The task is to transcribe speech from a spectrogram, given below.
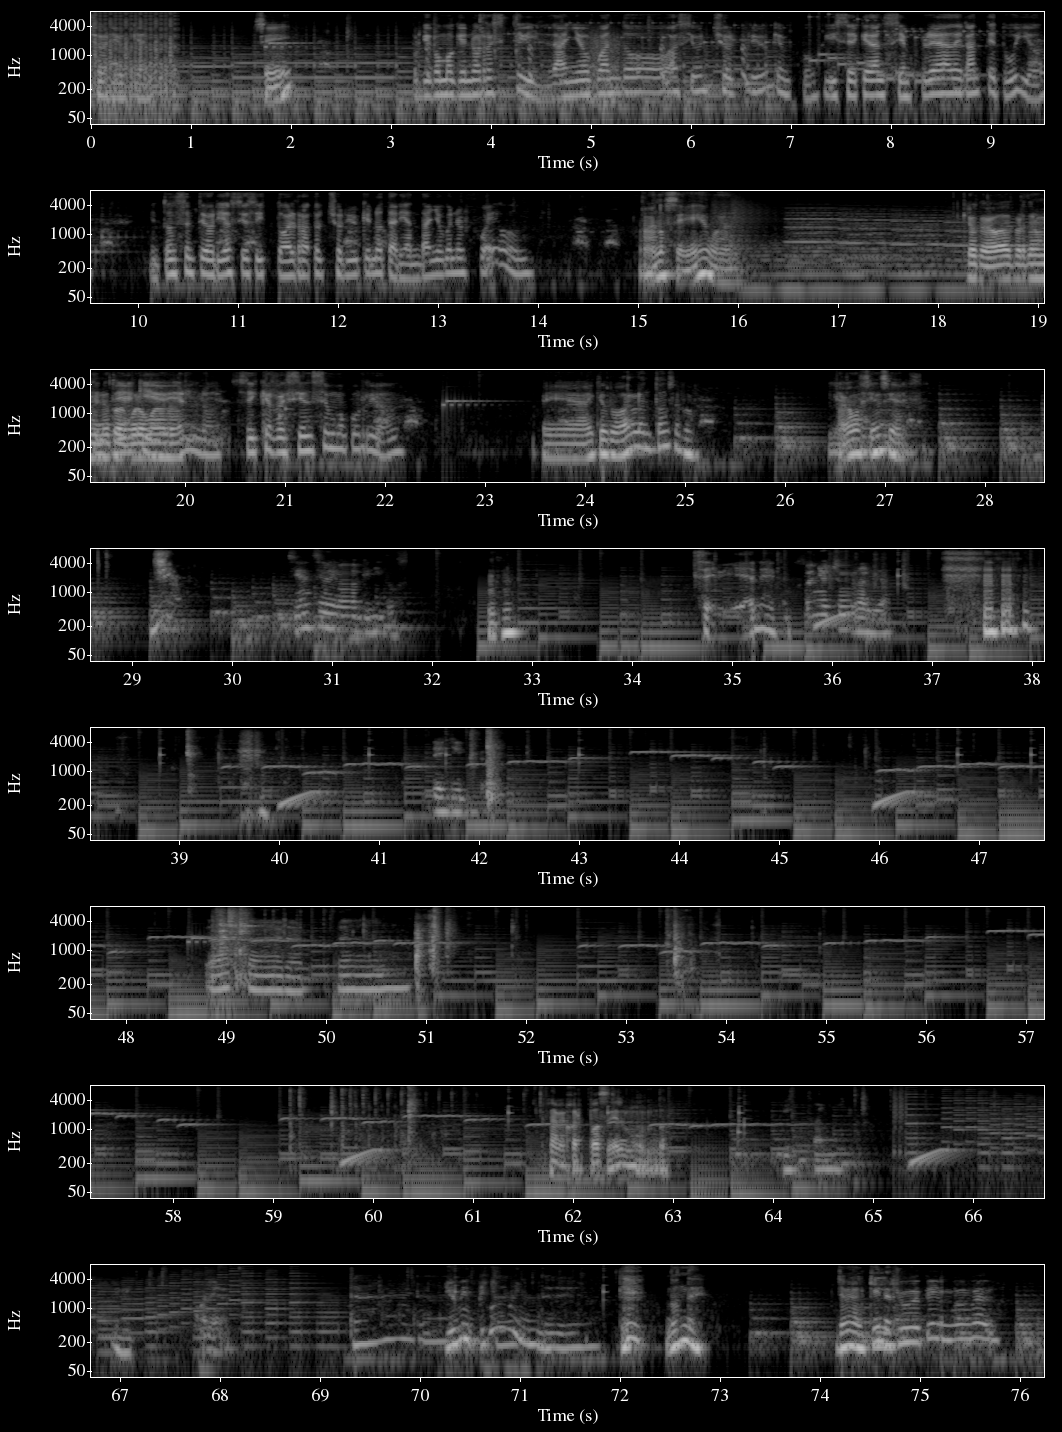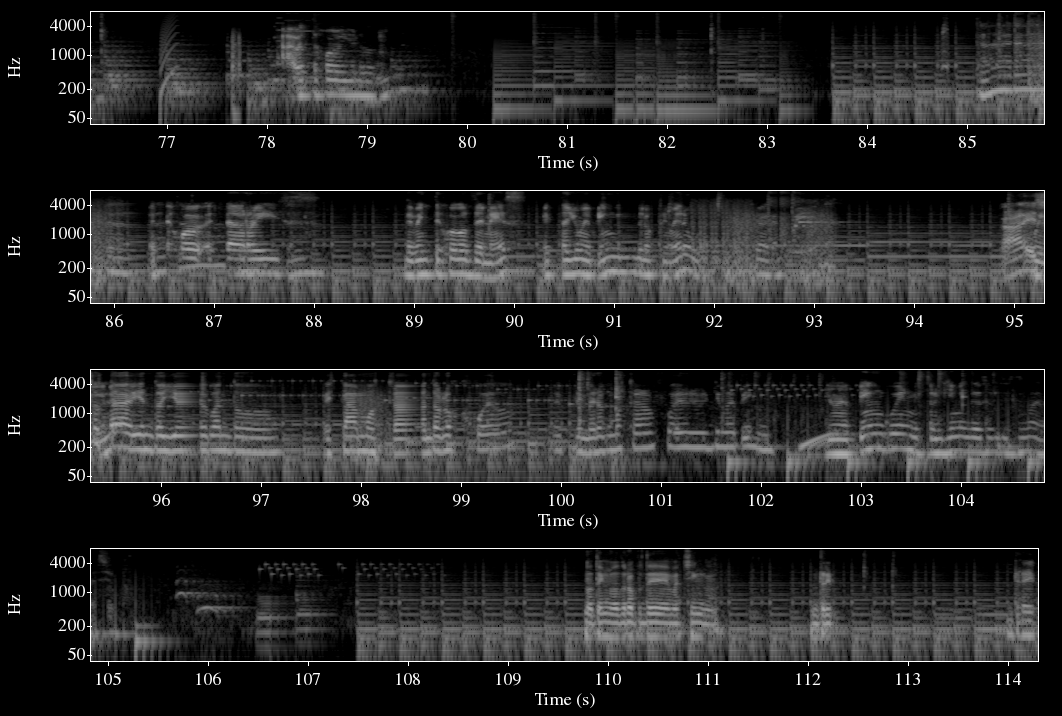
Shoryuken. ¿Sí? Porque como que no recibís daño cuando hace un Shoryuken po, y se quedan siempre adelante tuyo. Entonces en teoría si haces todo el rato el Shoryuken no te harían daño con el fuego. Ah, no sé, weón. Creo que acabo de perder un minuto de puro que weón. verlo. Si es que recién se me ocurrió. Eh, hay que probarlo entonces, pues. Hagamos ciencia. Ciencia de vaqueritos. Ujú. Se viene. Un sueño hecho realidad. Egipcio. Ta, tara, ta. La mejor pose del mundo. Yo me pico, weón. ¿Dónde? Llamen al killer. Yo me pingo, weón. A ver, este juego yo lo. Tara, ta, Este juego, esta raíz de 20 juegos de NES, está Yume Ping de los primeros, weón. Ah, eso estaba viendo yo cuando estaban mostrando los juegos. El primero que mostraron fue el Yume Ping. Yume Penguin, Mr. Gimmick de ser 19, ¿cierto? No tengo drop de Machine Gun. Rip. Re-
